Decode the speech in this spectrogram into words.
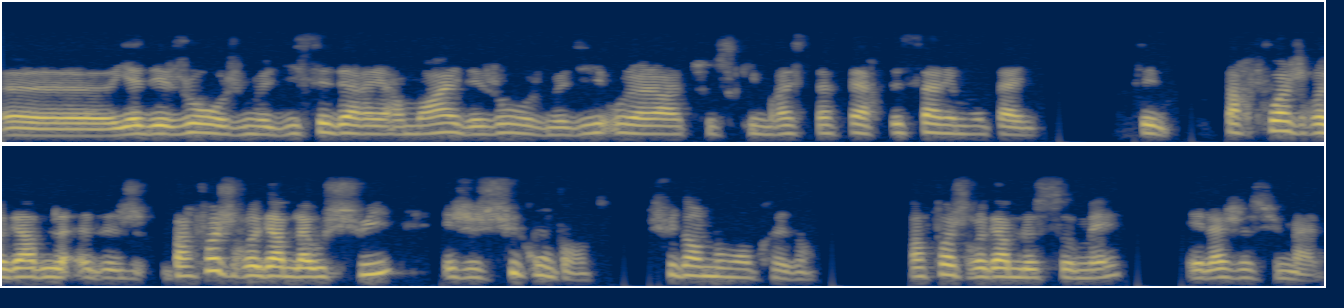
Euh, il y a des jours où je me dis c'est derrière moi et des jours où je me dis oh là là tout ce qui me reste à faire c'est ça les montagnes. Parfois je regarde parfois je regarde là où je suis et je suis contente. Je suis dans le moment présent. Parfois, je regarde le sommet et là, je suis mal.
